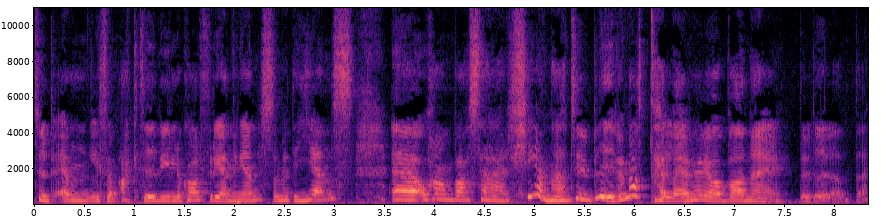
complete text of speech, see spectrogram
typ en liksom aktiv i lokalföreningen som heter Jens. Eh, och han bara så här: “Tjena, du blir det något eller?” Och jag bara “Nej, det blir det inte”.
